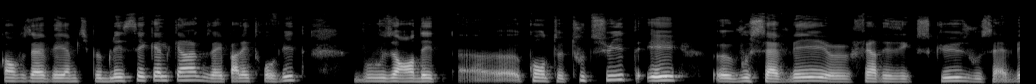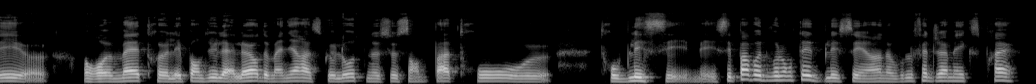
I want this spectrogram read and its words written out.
quand vous avez un petit peu blessé quelqu'un, que vous avez parlé trop vite, vous vous en rendez euh, compte tout de suite et euh, vous savez faire des excuses, vous savez remettre les pendules à l'heure de manière à ce que l'autre ne se sente pas trop trop blessé. Mais c'est pas votre volonté de blesser, hein, vous le faites jamais exprès.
